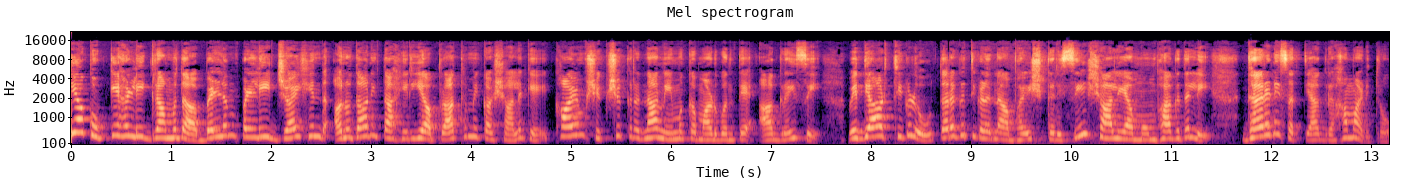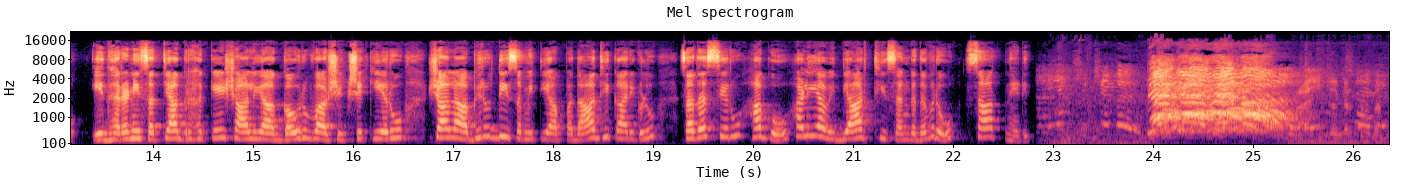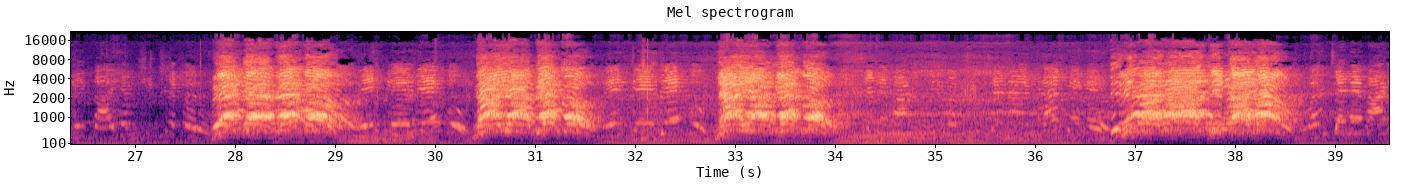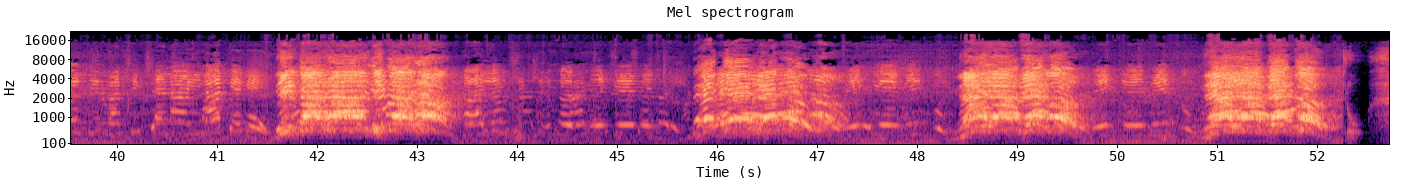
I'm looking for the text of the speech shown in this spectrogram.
ಉಡುಪಿಯ ಕುಕ್ಕೆಹಳ್ಳಿ ಗ್ರಾಮದ ಬೆಳ್ಳಂಪಳ್ಳಿ ಜೈ ಹಿಂದ್ ಅನುದಾನಿತ ಹಿರಿಯ ಪ್ರಾಥಮಿಕ ಶಾಲೆಗೆ ಖಾಯಂ ಶಿಕ್ಷಕರನ್ನ ನೇಮಕ ಮಾಡುವಂತೆ ಆಗ್ರಹಿಸಿ ವಿದ್ಯಾರ್ಥಿಗಳು ತರಗತಿಗಳನ್ನು ಬಹಿಷ್ಕರಿಸಿ ಶಾಲೆಯ ಮುಂಭಾಗದಲ್ಲಿ ಧರಣಿ ಸತ್ಯಾಗ್ರಹ ಮಾಡಿದ್ರು. ಈ ಧರಣಿ ಸತ್ಯಾಗ್ರಹಕ್ಕೆ ಶಾಲೆಯ ಗೌರವ ಶಿಕ್ಷಕಿಯರು, ಶಾಲಾ ಅಭಿವೃದ್ಧಿ ಸಮಿತಿಯ ಪದಾಧಿಕಾರಿಗಳು, ಸದಸ್ಯರು ಹಾಗೂ ಹಳೆಯ ವಿದ್ಯಾರ್ಥಿ ಸಂಘದವರು ಸಾಥ್ ನೀಡಿದರು.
